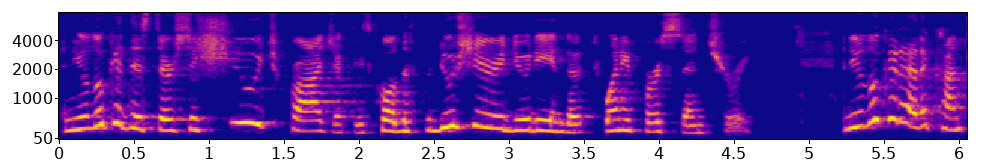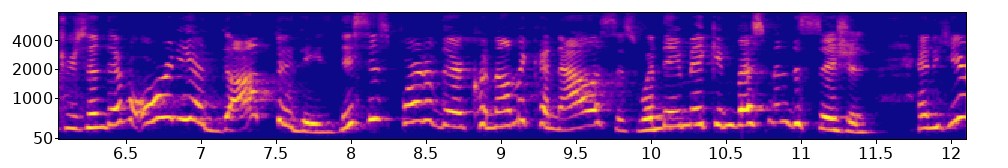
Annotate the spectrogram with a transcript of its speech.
and you look at this there's a huge project it's called the fiduciary duty in the 21st century and you look at other countries and they've already adopted these. This is part of their economic analysis when they make investment decisions. And here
